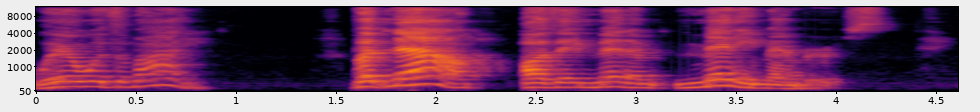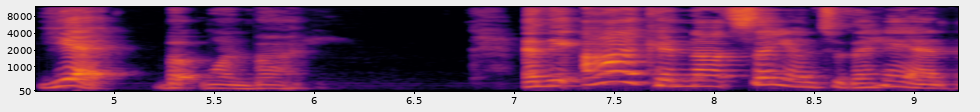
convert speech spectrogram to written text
where was the body? But now are they many, many members, yet but one body. And the eye cannot say unto the hand,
